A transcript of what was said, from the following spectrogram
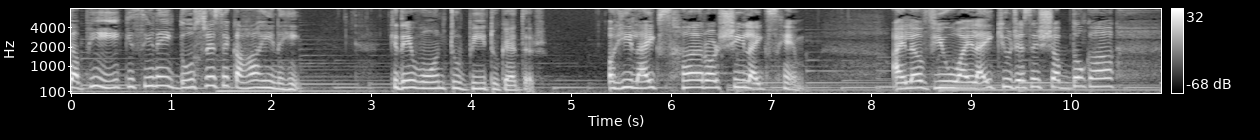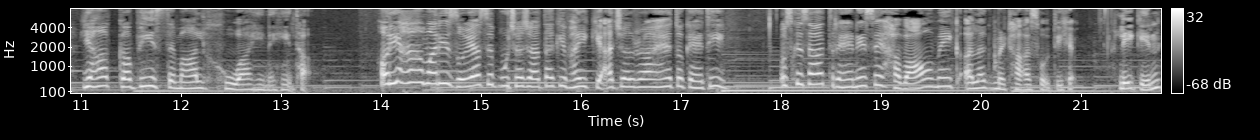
कभी किसी ने एक दूसरे से कहा ही नहीं कि they want to be together और ही लाइक्स हर और she likes him I love you I like you जैसे शब्दों का यहाँ कभी इस्तेमाल हुआ ही नहीं था। और यहाँ हमारी जोया से पूछा जाता कि भाई, क्या चल रहा है? तो कहती, उसके साथ रहने से हवाओं में एक अलग मिठास होती है। लेकिन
